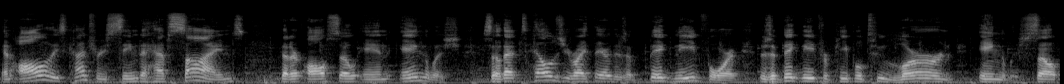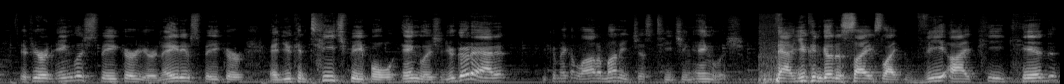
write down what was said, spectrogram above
and all of these countries seem to have signs that are also in English. So that tells you right there there's a big need for it. There's a big need for people to learn English. So if you're an English speaker you're a native speaker and you can teach people English and you're good at it you can make a lot of money just teaching English. Now you can go to sites like VIPKid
